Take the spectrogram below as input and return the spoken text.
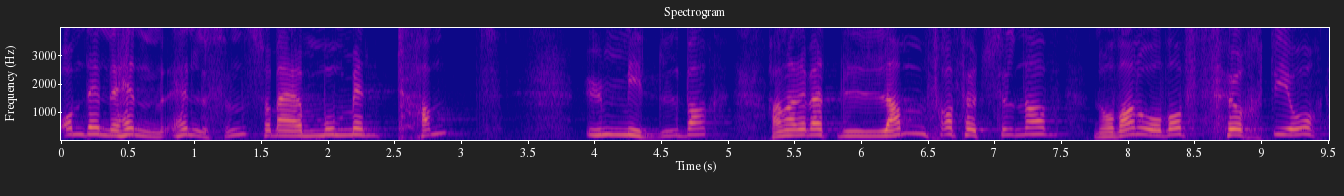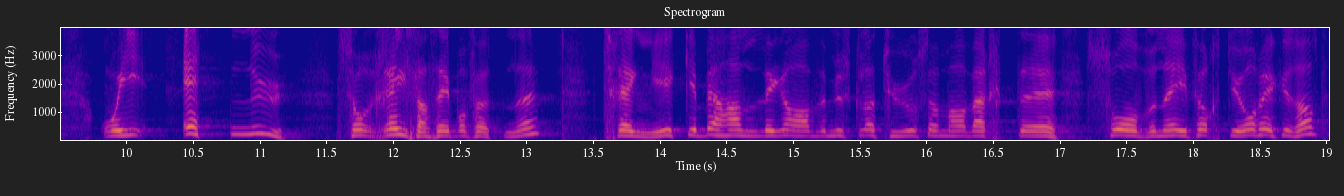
om denne hendelsen, som er momentant, umiddelbar Han hadde vært lam fra fødselen av. Nå var han over 40 år, og i ett nu så reiser han seg på føttene. Trenger ikke behandling av muskulatur som har vært eh, sovende i 40 år. ikke sant?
